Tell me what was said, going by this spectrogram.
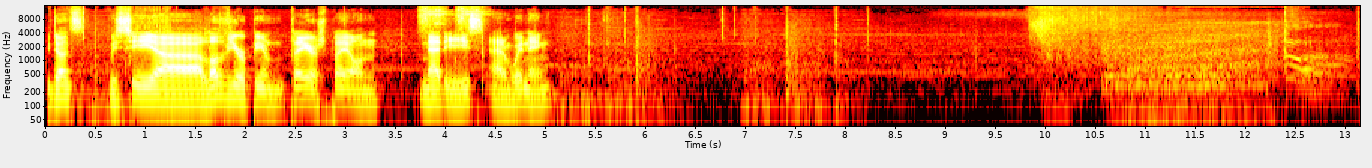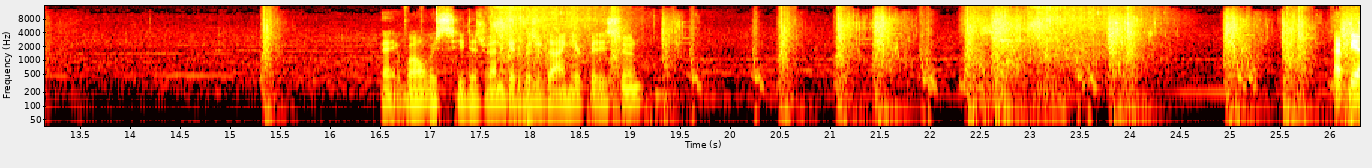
We don't. We see uh, a lot of European players play on NetEase and winning. Well, we see this Renegade Wizard dying here pretty soon. Happy,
